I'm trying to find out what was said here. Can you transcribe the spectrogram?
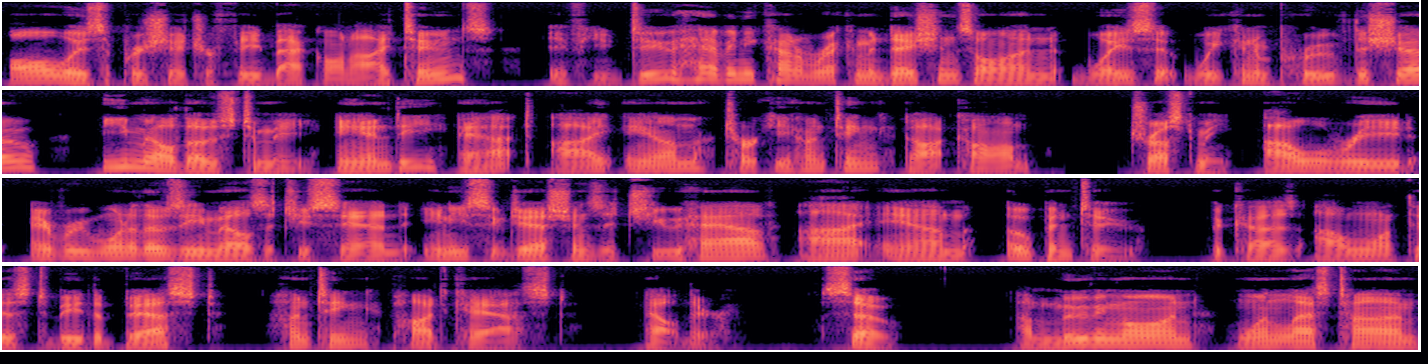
always appreciate your feedback on iTunes. If you do have any kind of recommendations on ways that we can improve the show, email those to me, Andy at imturkeyhunting.com. Trust me, I will read every one of those emails that you send. Any suggestions that you have, I am open to because I want this to be the best hunting podcast out there. So, I'm moving on one last time.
